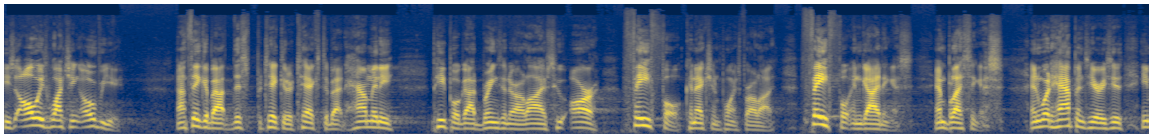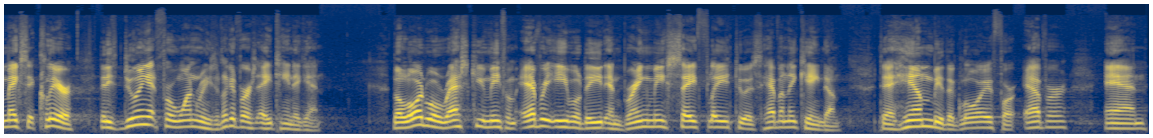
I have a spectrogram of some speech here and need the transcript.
He's always watching over you. Now, think about this particular text about how many people God brings into our lives who are faithful connection points for our life, faithful in guiding us and blessing us. And what happens here, he says, he makes it clear that he's doing it for one reason. Look at verse 18 again. The Lord will rescue me from every evil deed and bring me safely to his heavenly kingdom. To him be the glory forever and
